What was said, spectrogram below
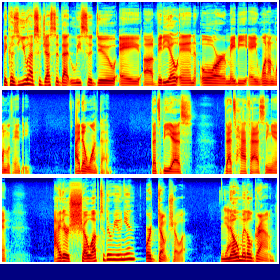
because you have suggested that Lisa do a uh, video in or maybe a one on one with Andy. I don't want that. That's BS. That's half assing it. Either show up to the reunion or don't show up. Yeah. No middle ground.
